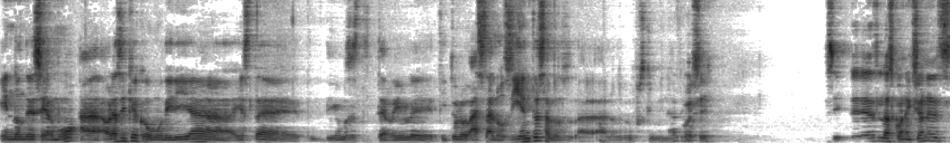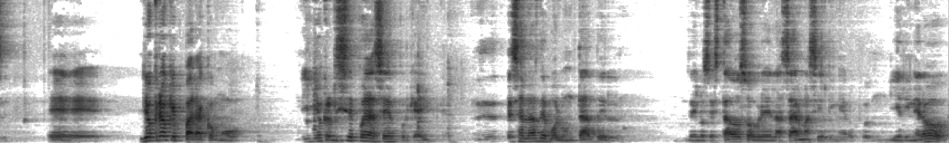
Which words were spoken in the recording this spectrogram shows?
en donde se armó, a- ahora sí que como diría este, digamos, este terrible título, hasta los dientes a los, a, a los grupos criminales. Pues sí. Sí, es las conexiones. eh, yo creo que para como. Y Yo creo que sí se puede hacer, porque hay. Es hablar de voluntad del- de los estados sobre las armas y el dinero. Pues, y el dinero,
